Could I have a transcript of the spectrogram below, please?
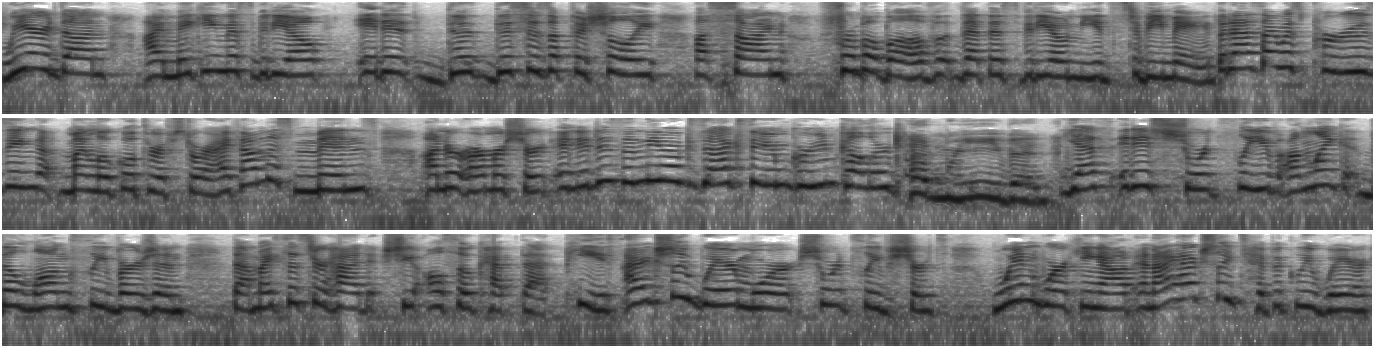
we are done. I'm making this video it is th this is officially a sign from above that this video needs to be made. But as I was perusing my local thrift store, I found this men's Under Armour shirt and it is in the exact same green color. Can we even? Yes, it is short sleeve. Unlike the long sleeve version that my sister had, she also kept that piece. I actually wear more short sleeve shirts when working out and I actually typically wear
